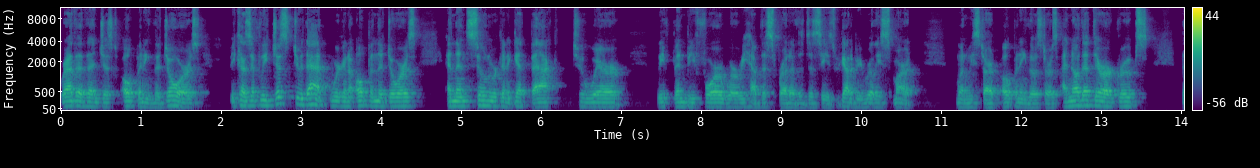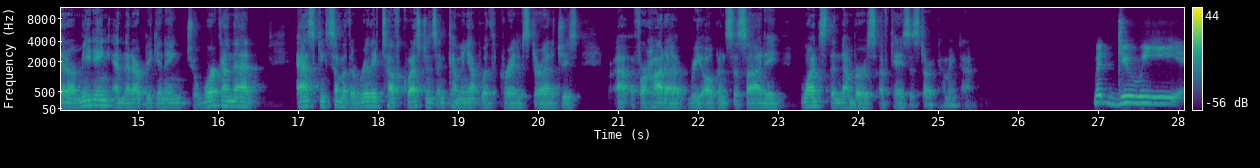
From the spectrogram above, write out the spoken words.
rather than just opening the doors. Because if we just do that, we're going to open the doors, and then soon we're going to get back to where we've been before, where we have the spread of the disease. We've got to be really smart when we start opening those doors. I know that there are groups that are meeting and that are beginning to work on that asking some of the really tough questions and coming up with creative strategies uh, for how to reopen society once the numbers of cases start coming down. But do we,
